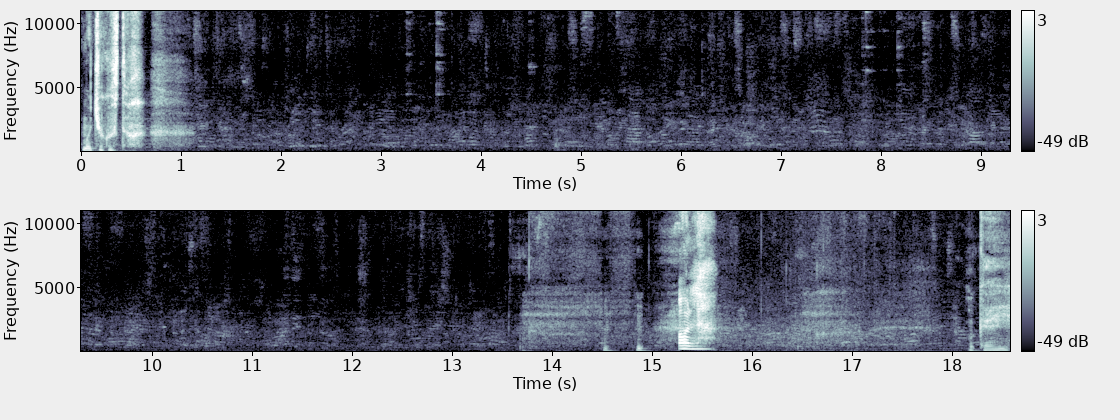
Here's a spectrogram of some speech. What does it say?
Mucho gusto. Hola. Okay.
